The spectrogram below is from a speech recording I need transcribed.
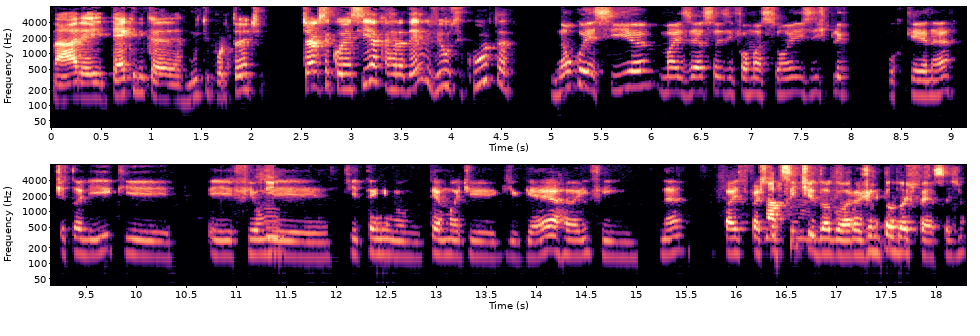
na área aí, técnica é muito importante. Tiago, você conhecia a carreira dele? Viu? Se curta? Não conhecia, mas essas informações explicam porque, né, Titanic e, e filme Sim. que tem um tema de, de guerra, enfim, né, faz, faz todo sentido agora, juntando as peças, né?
